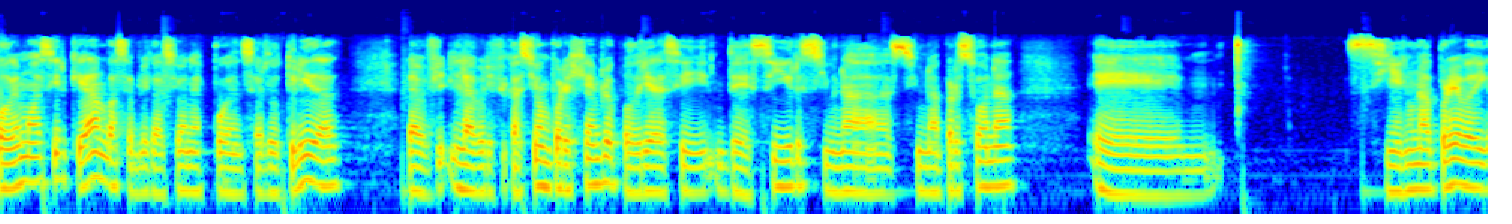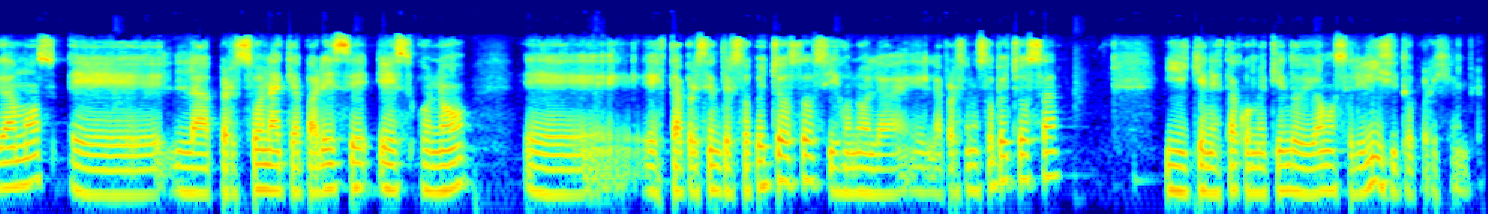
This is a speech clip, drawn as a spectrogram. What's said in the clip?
Podemos decir que ambas aplicaciones pueden ser de utilidad. La, verificación, por ejemplo, podría decir, decir si, una, si una persona eh, si en una prueba, digamos, eh, la persona que aparece es o no, eh, está presente el sospechoso, si es o no la, eh, la, persona sospechosa, y quien está cometiendo, digamos, el ilícito, por ejemplo.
